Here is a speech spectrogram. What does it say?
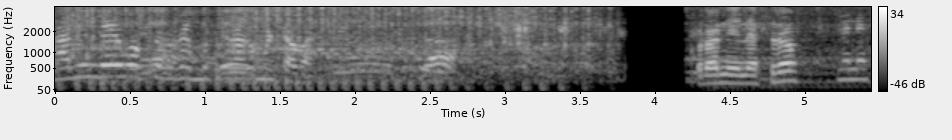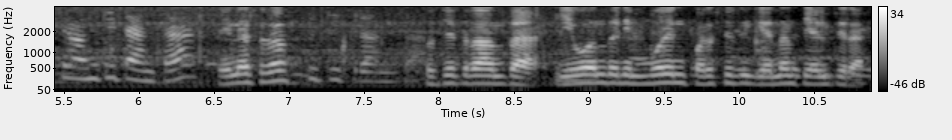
ನಾವು ಹಿಂಗೆ ಹೋಗ್ತದೆ ಮುಟ್ಟಿದಾಗ ಮುಟ್ಟವ. ಪುರ ನಿನ್ನ ಹೆಸರು? ನನ್ನ ಹೆಸರು ಅಂಕಿತಾ ಅಂತ. ನಿನ್ನ ಹೆಸರು? ಸುಚಿತ್ರ ಅಂತ. ಸುಚಿತ್ರ ಅಂತ. ಈ ಒಂದು ನಿಮ್ಮೂರಿನ ಪರಿಸ್ಥಿತಿಗೆ ಏನಂತ ಹೇಳ್ತೀರಾ?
